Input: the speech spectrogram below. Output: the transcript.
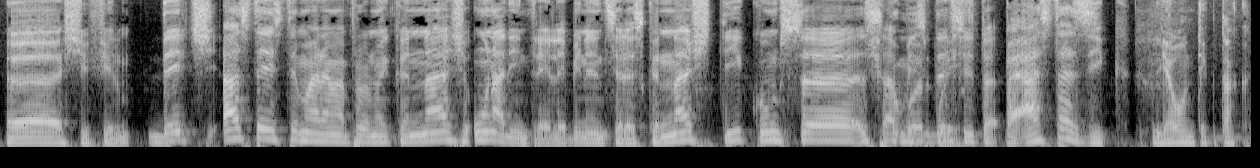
Uh, și film. Deci, asta este marea mea problemă, că n-aș, una dintre ele, bineînțeles, că n-aș ști cum să, să cum îi abordez spui? situația. Păi asta zic. Iau un tic-tac.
